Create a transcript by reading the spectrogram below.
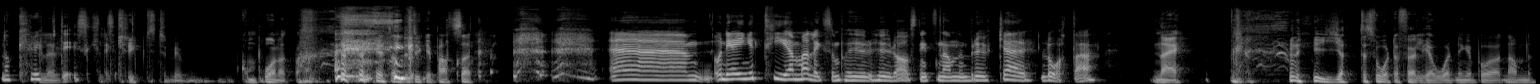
Något Eller, kryptiskt. eller kryptiskt, kom på något som du tycker passar. Ehm, och ni har inget tema liksom på hur, hur avsnittsnamnen brukar låta. Nej. det är jättesvårt att följa ordningen på namnen.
